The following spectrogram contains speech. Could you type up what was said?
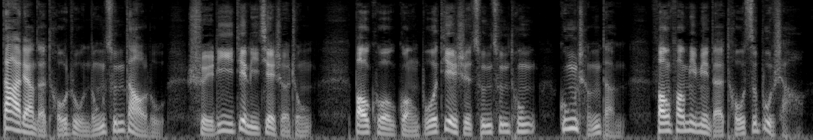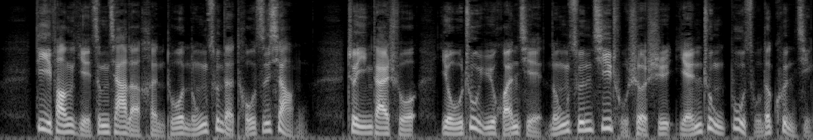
大量的投入农村道路、水利、电力建设中，包括广播电视、村村通工程等方方面面的投资不少。地方也增加了很多农村的投资项目，这应该说有助于缓解农村基础设施严重不足的困境。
